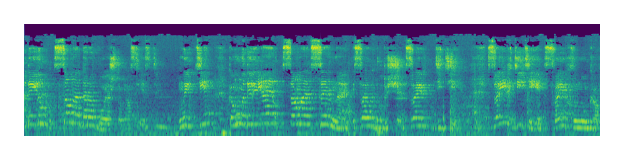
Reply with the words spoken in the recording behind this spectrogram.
отдаем самое дорогое, что у нас есть. Мы те, кому мы доверяем самое ценное и свое будущее, своих детей. Своих детей, своих внуков.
